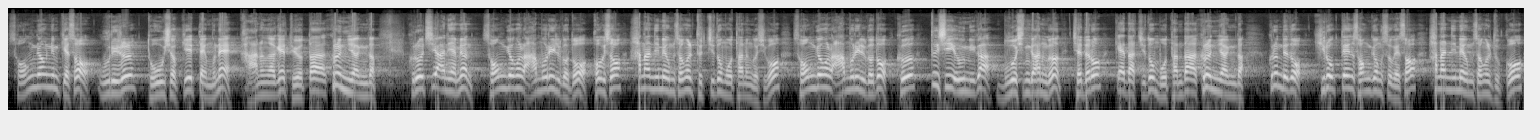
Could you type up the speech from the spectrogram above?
성령님께서 우리를 도우셨기 때문에 가능하게 되었다 그런 이야기입니다. 그렇지 아니하면 성경을 아무리 읽어도 거기서 하나님의 음성을 듣지도 못하는 것이고 성경을 아무리 읽어도 그 뜻이 의미가 무엇인가 하는 것 제대로 깨닫지도 못한다 그런 이야기입니다. 그런데도 기록된 성경 속에서 하나님의 음성을 듣고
